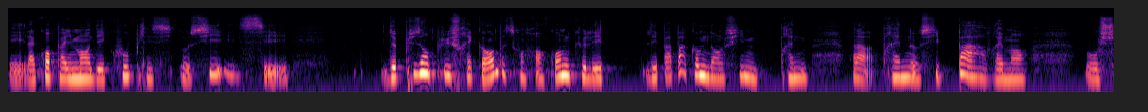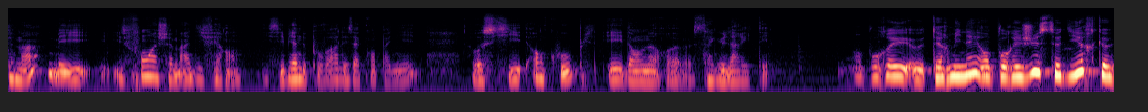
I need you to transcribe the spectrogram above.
Et l'accompagnement des couples aussi, c'est de plus en plus fréquent parce qu'on se rend compte que les, les papas, comme dans le film, prennent, voilà, prennent aussi part vraiment au chemin, mais ils font un chemin différent. Et c'est bien de pouvoir les accompagner aussi en couple et dans leur euh, singularité. On pourrait euh, terminer, on pourrait juste dire que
